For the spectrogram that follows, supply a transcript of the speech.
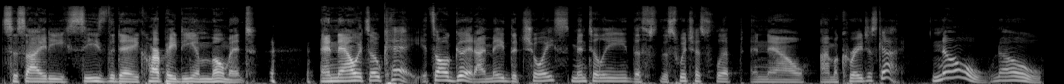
Society seize the day, carpe diem moment and now it's okay. It's all good. I made the choice mentally. The the switch has flipped, and now I'm a courageous guy. No, no,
